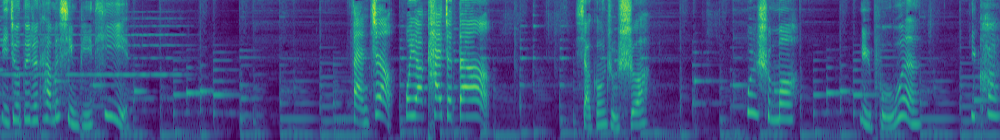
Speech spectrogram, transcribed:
你就对着他们擤鼻涕。反正我要开着灯。小公主说：“为什么？”女仆问。“你看，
